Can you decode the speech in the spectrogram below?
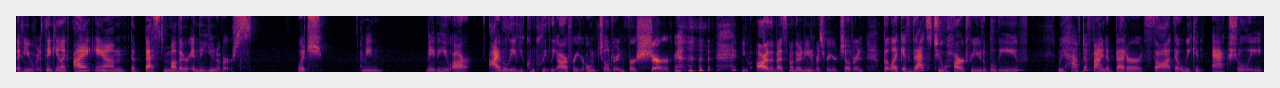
if you're thinking, like, I am the best mother in the universe, which, I mean, maybe you are. I believe you completely are for your own children, for sure. you are the best mother in the universe for your children. But, like, if that's too hard for you to believe, we have to find a better thought that we can actually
